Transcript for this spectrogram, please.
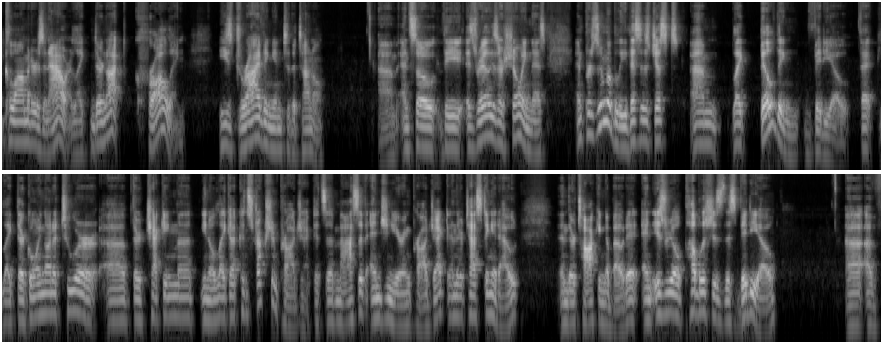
kilometers an hour. Like they're not crawling, he's driving into the tunnel. Um, and so the Israelis are showing this. And presumably, this is just um, like building video that like they're going on a tour uh, they're checking the you know like a construction project it's a massive engineering project and they're testing it out and they're talking about it and israel publishes this video uh, of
